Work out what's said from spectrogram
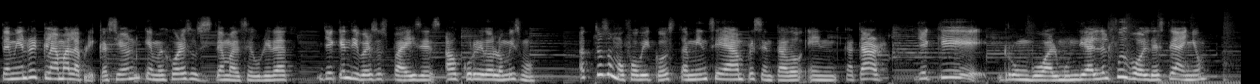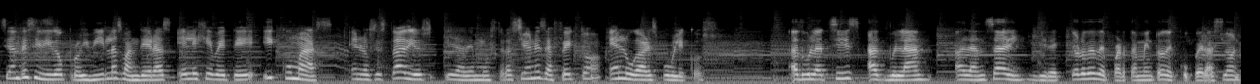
También reclama la aplicación que mejore su sistema de seguridad, ya que en diversos países ha ocurrido lo mismo, Actos homofóbicos también se han presentado en Qatar, ya que rumbo al Mundial del Fútbol de este año, se han decidido prohibir las banderas LGBT y Q en los estadios y las demostraciones de afecto en lugares públicos. Abdulaziz Abdulan Al-Ansari, director del Departamento de Cooperación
